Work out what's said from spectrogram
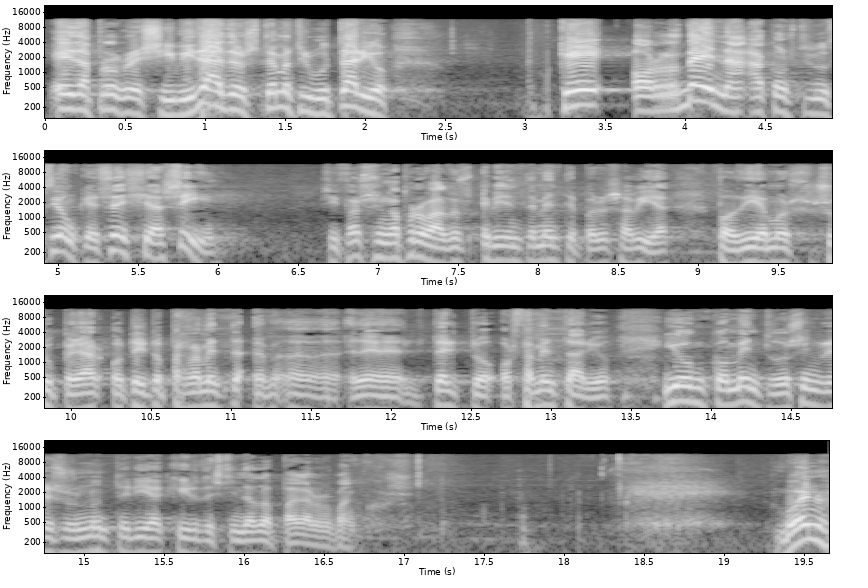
e da progresividade do sistema tributario que ordena a Constitución que sexa así, Se fosen aprobados, evidentemente, por esa vía, podíamos superar o teito, eh, eh, eh, teito orzamentario e o incomento dos ingresos non tería que ir destinado a pagar os bancos. Bueno,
